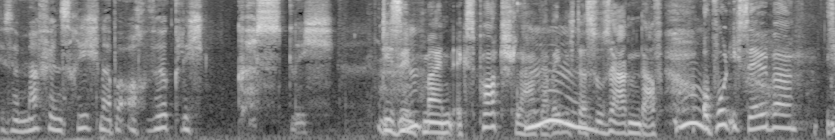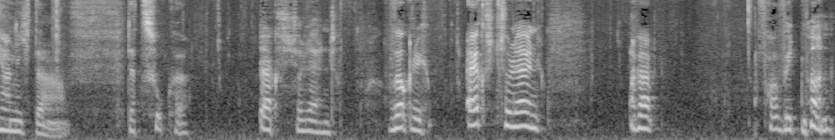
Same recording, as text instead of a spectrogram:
Diese Muffins riechen aber auch wirklich köstlich. Die sind mein Exportschlager, wenn ich das so sagen darf. Obwohl ich selber ja nicht darf. Der Zucker. Exzellent. Wirklich exzellent. Aber, Frau Wittmann,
